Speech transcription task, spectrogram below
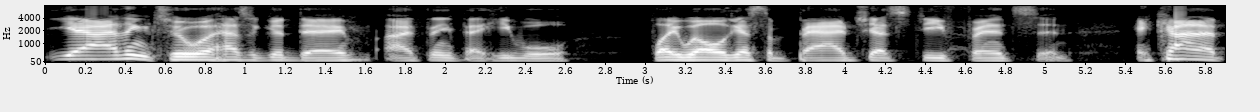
Yeah, I think Tua has a good day. I think that he will play well against a bad Jets defense and and kind of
